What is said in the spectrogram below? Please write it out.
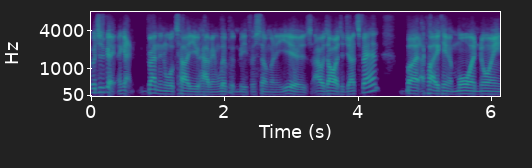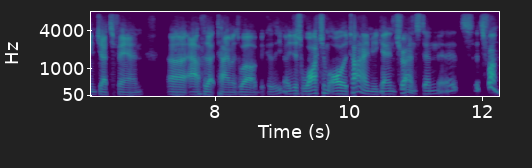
which is great. Again, Brendan will tell you, having lived with me for so many years, I was always a Jets fan, but I probably became a more annoying Jets fan uh, after that time as well because you know you just watch them all the time, you get entrenched, and it's it's fun.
